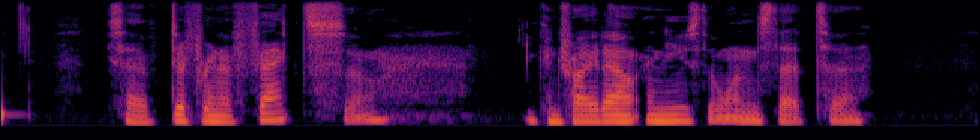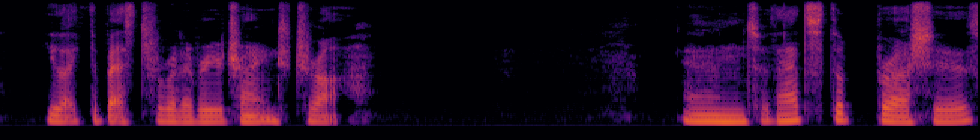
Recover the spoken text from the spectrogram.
these have different effects, so you can try it out and use the ones that uh, you like the best for whatever you're trying to draw. And so that's the brushes.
